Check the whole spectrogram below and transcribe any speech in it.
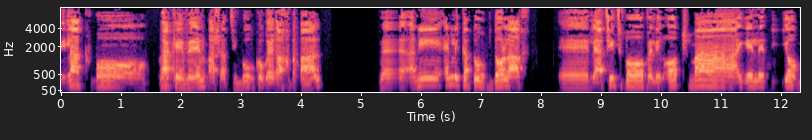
מילה כמו רכבל, מה שהציבור קורא רכבל, ואני, אין לי כדור בדולח אה, להציץ בו ולראות מה הילד יום.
